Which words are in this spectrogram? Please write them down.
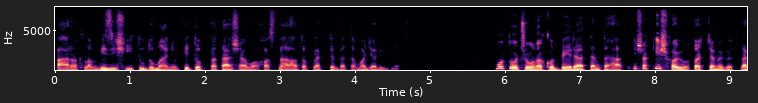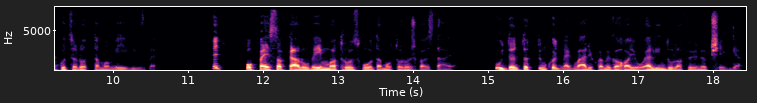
páratlan vízisí tudományom fitoktatásával használhatok legtöbbet a magyar ügynek. Motorcsónakot béreltem tehát, és a kis hajó tatja mögött lekucorodtam a mélyvízbe. Egy Popeye szakálú vénmatróz volt a motoros gazdája. Úgy döntöttünk, hogy megvárjuk, amíg a hajó elindul a főnökséggel.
